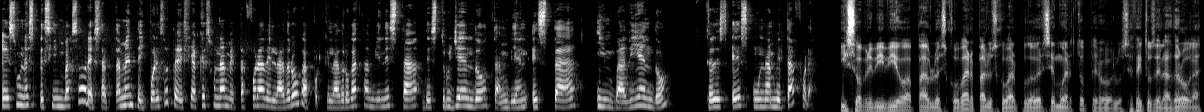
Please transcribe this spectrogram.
Es una especie invasora, exactamente. Y por eso te decía que es una metáfora de la droga, porque la droga también está destruyendo, también está invadiendo. Entonces es una metáfora y sobrevivió a Pablo Escobar. Pablo Escobar pudo haberse muerto, pero los efectos de la droga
